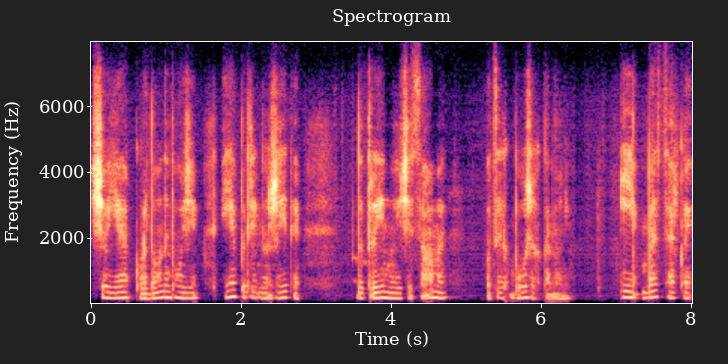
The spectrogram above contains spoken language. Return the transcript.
що є кордони Божі, і як потрібно жити, дотримуючись саме оцих Божих канонів. І без церкви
